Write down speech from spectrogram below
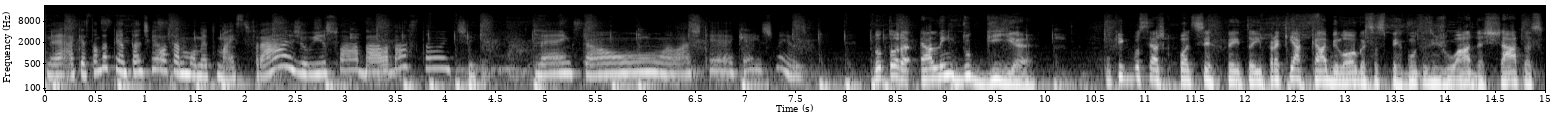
Né? A questão da tentante é que ela está no momento mais frágil e isso a abala bastante. Né? Então, eu acho que é, que é isso mesmo. Doutora, além do guia, o que, que você acha que pode ser feito aí para que acabe logo essas perguntas enjoadas, chatas,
